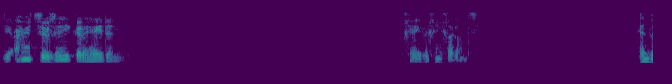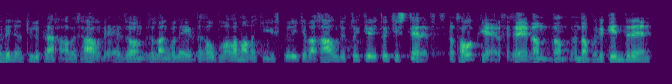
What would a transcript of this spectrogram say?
Die aardse zekerheden geven geen garantie. En we willen natuurlijk graag alles houden, hè, zolang we leven. Dan hopen we allemaal dat je je spulletje mag houden tot je, tot je sterft. Dat hoop je ergens, hè. Dan, dan, en dan voor de kinderen. En,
